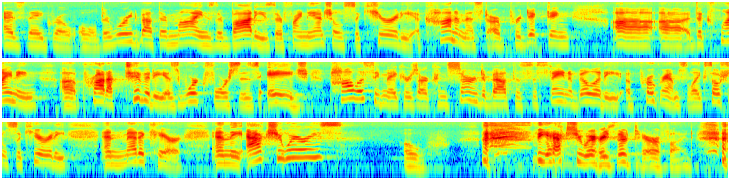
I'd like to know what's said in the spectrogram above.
as they grow old. They're worried about their minds, their bodies, their financial security. Economists are predicting uh, uh, declining uh, productivity as workforces age. Policymakers are concerned about the sustainability of programs like Social Security and Medicare. And the actuaries, oh, the actuaries, they're terrified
